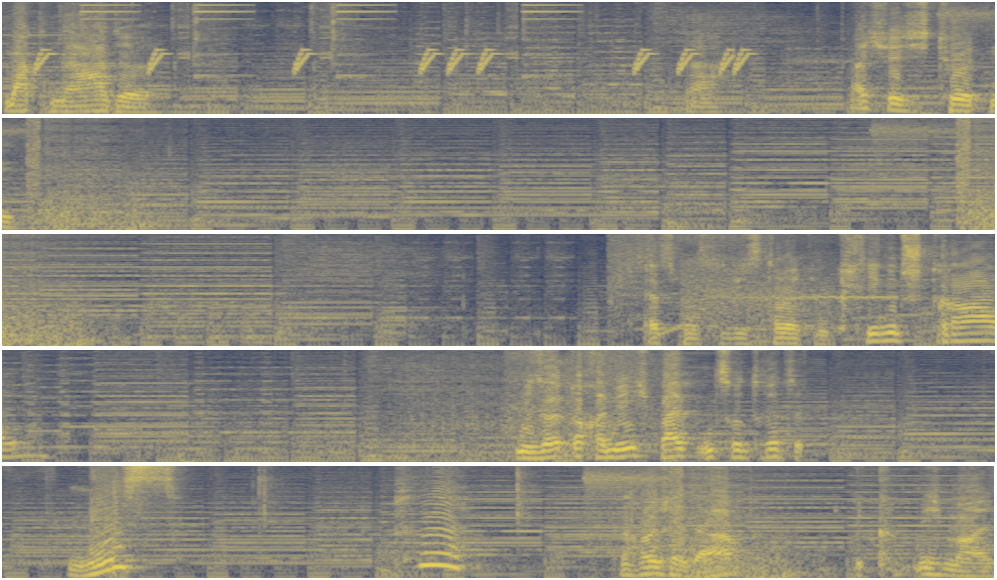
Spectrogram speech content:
Magnade. Ja, ich will dich töten. Erstmal ist die Story mit Klingenstrahl. Wir sollten ein wenig bald unsere dritte... Mist? Puh. Dann hau ich halt ab. Ihr kommt mich mal.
